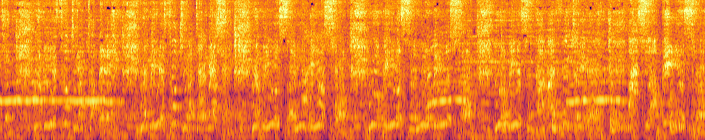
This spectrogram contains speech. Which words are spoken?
To the society. You will be useful to your family. You will be useful to your generation. Useful. You will be useful. You will be useful. You will be useful. You will be useful. Can I speak to you? As you are being useful,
